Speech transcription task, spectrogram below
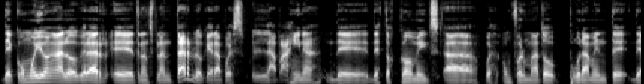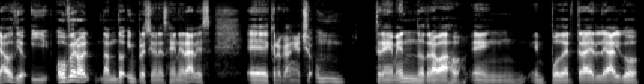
de cómo iban a lograr eh, trasplantar lo que era pues la página de, de estos cómics a, pues, un formato puramente de audio y overall dando impresiones generales. Eh, creo que han hecho un tremendo trabajo en, en poder traerle algo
